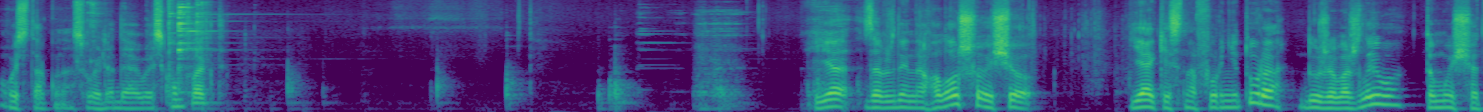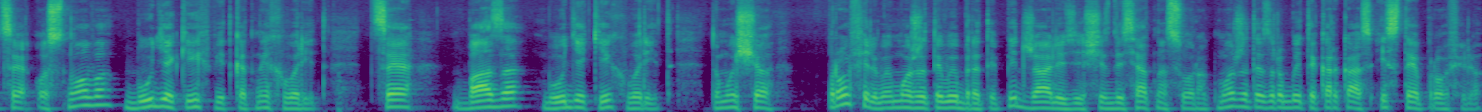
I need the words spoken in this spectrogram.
Ось так у нас виглядає весь комплект. Я завжди наголошую, що якісна фурнітура дуже важлива, тому що це основа будь-яких відкатних воріт. Це база будь-яких воріт. Тому що профіль ви можете вибрати під жалюзі 60 на 40, можете зробити каркас із Т-профілю,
